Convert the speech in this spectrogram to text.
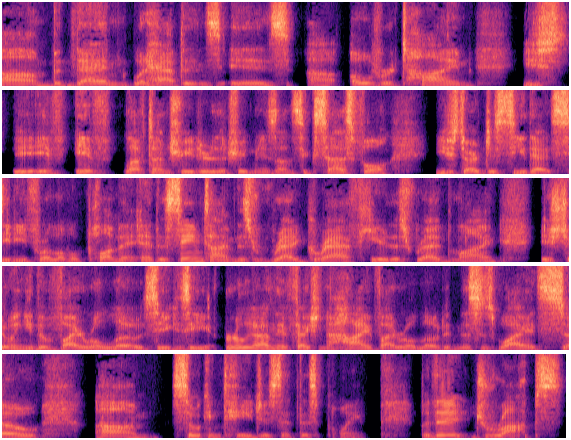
um, but then what happens is uh, over time, you if if left untreated or the treatment is unsuccessful, you start to see that CD4 level plummet. And at the same time, this red graph here, this red line, is showing you the viral load. So you can see early on in the infection, high viral load, and this is why it's so um, so contagious at this point. But then it drops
